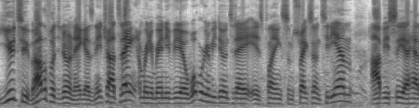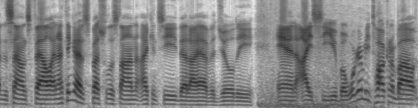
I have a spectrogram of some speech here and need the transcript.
YouTube, how the fuck you doing? Hey guys, Nadeshot. Today, I'm bringing a brand new video. What we're going to be doing today is playing some Strike Zone TDM. Obviously, I have the sounds foul, and I think I have Specialist on. I can see that I have Agility and ICU, but we're going to be talking about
